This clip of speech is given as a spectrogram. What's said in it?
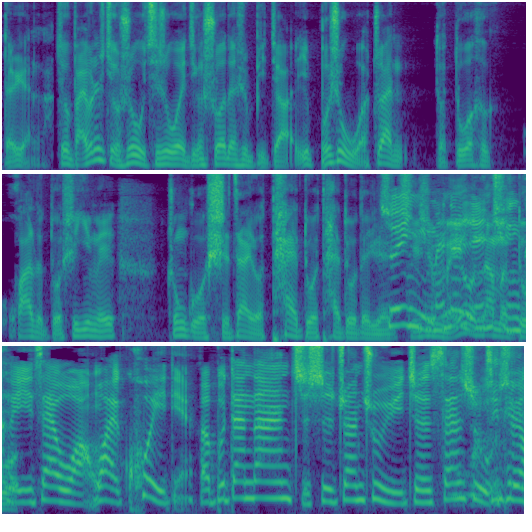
的人了。就百分之九十五，其实我已经说的是比较，也不是我赚的多和花的多，是因为中国实在有太多太多的人，所以你们的人群可。以再往外扩一点，而不单单只是专注于这三十五岁的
